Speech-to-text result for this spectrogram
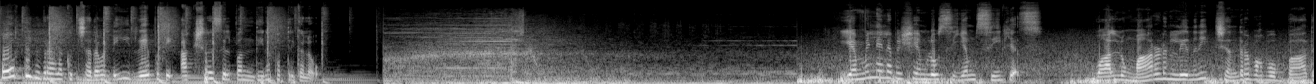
పూర్తి వివరాలకు చదవండి రేపటి అక్షర శిల్పం దినపత్రికలో. ఎమ్మెల్యేల విషయంలో సీఎం సీరియస్. వాళ్ళు మారడం లేదని చంద్రబాబు బాధ.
